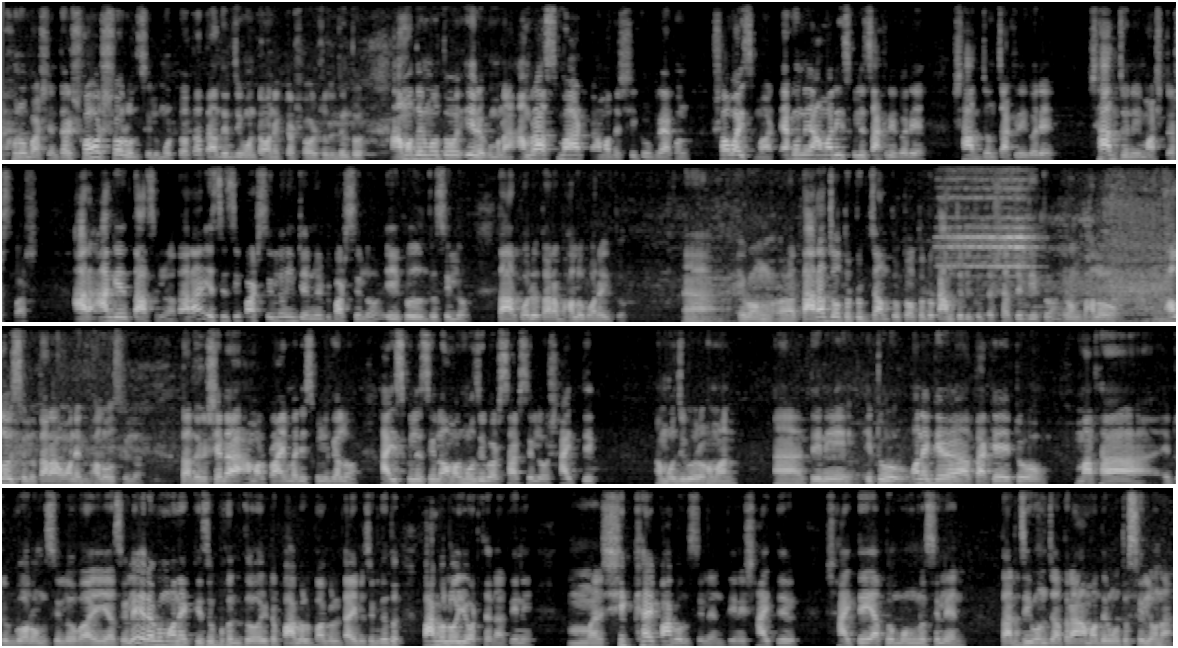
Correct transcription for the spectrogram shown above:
এখনও বাসেন। তারা সহজ সরল ছিল। মোট কথা তাদের জীবনটা অনেকটা সহজ সরল কিন্তু আমাদের মতো এরকম না। আমরা স্মার্ট আমাদের শিক্ষকরা এখন সবাই স্মার্ট এখন আমার স্কুলে চাকরি করে, সাতজন চাকরি করে, সাতজনই মাস্টার্স পাস আর আগে তা ছিল না। তারা এসএসসি পাস ছিল ইন্টারমিডিয়েট পাস ছিল, এই পর্যন্ত ছিল। তারপরেও তারা ভালো পড়াইতো। হ্যাঁ এবং তারা যতটুকু জানতো, ততটুকু আন্তরিকতার সাথে দিত এবং ভালো ভালোই ছিল। তারাও অনেক ভালোও ছিল। তাদের। সেটা আমার প্রাইমারি স্কুল গেল। হাই স্কুলে ছিল আমার মুজিবর স্যার ছিল, সাহিত্যিক মুজিবুর রহমান। তিনি একটু অনেকে তাকে একটু মাথা একটু গরম ছিল বা ইয়া ছিল, এরকম অনেক কিছু বলতো, একটু পাগল পাগল টাইপের ছিল। কিন্তু পাগল ওই অর্থে না, তিনি শিক্ষায় পাগল ছিলেন। তিনি সাহিত্যে সাহিত্যে এত মগ্ন ছিলেন, তার জীবনযাত্রা আমাদের মতো ছিল না।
